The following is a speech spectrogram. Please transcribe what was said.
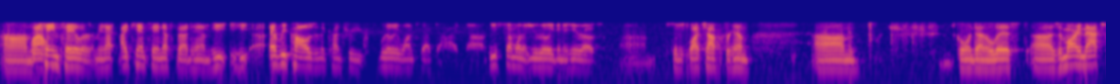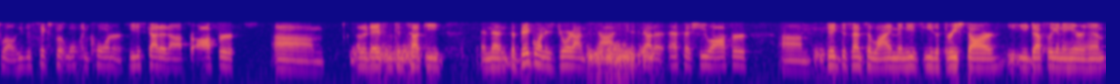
Um, wow. Kane Taylor. I mean, I, I can't say enough about him. He he. Uh, every college in the country really wants that guy. Um, he's someone that you're really going to hear of. Um, so just watch out for him. Um, going down the list. Uh, Zamari Maxwell. He's a six foot one corner. He just got an offer offer um, the other day from Kentucky. And then the big one is Jordan Scott. He just got a FSU offer. Um, big defensive lineman. He's he's a three star. You're definitely going to hear him.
